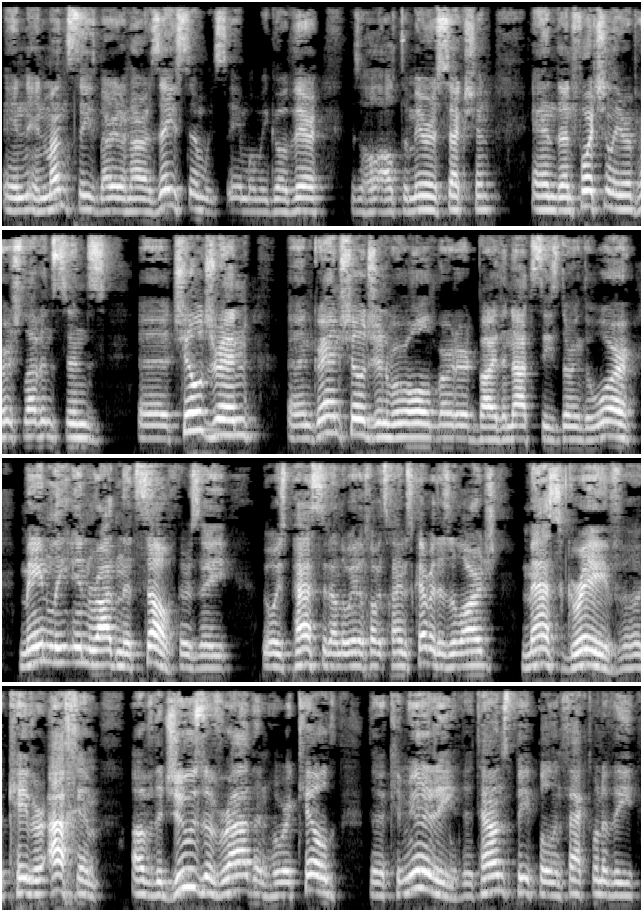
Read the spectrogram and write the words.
in, in Monsey. He's buried on Har. We see him when we go there. There's a whole Altamira section. And unfortunately, Rabbi Hirsch Levinson's uh, children and grandchildren were all murdered by the Nazis during the war, mainly in Radin itself. There's a we always pass it on the way to Chofetz Chaim's kever. There's a large mass grave, a kever achim, of the Jews of Radin who were killed, the community, the townspeople. In fact, one of the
